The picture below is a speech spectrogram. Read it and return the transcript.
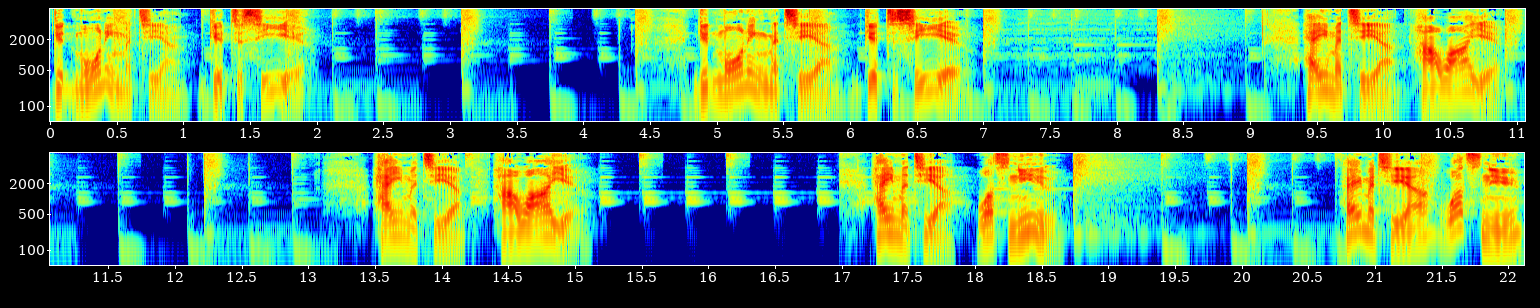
good morning, Mattia. Good to see you. Good morning, Mattia. Good to see you. Hey, Mattia. How are you? Hey, Mattia. How are you? Hey, Mattia. What's new? Hey, Mattia. What's new?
